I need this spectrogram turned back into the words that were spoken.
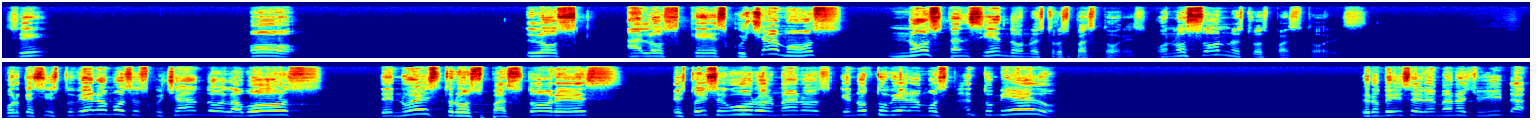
¿Sí? O los a los que escuchamos no están siendo nuestros pastores o no son nuestros pastores. Porque si estuviéramos escuchando la voz de nuestros pastores, estoy seguro, hermanos, que no tuviéramos tanto miedo. Pero me dice la hermana Chuyita,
